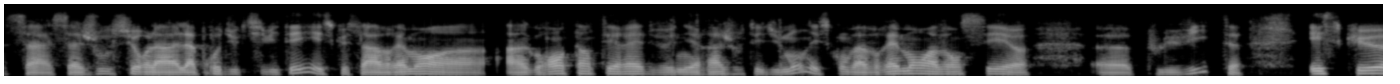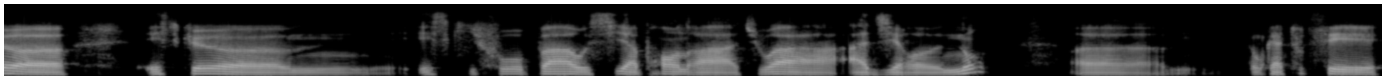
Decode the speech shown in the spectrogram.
ça ça joue sur la productivité? Est-ce que ça a vraiment un un grand intérêt de venir rajouter du monde? Est-ce qu'on va vraiment avancer, plus vite? Est-ce que, est-ce que, est-ce qu'il faut pas aussi apprendre à, tu vois, à dire, non? Donc à toutes ces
